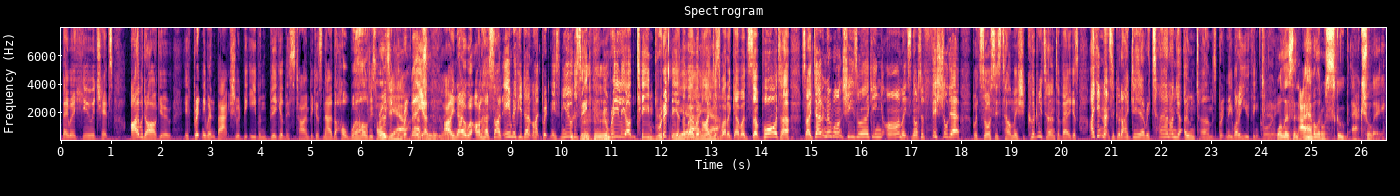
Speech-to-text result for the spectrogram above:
They were huge hits. I would argue if Britney went back, she would be even bigger this time because now the whole world is Oh, rooting yeah, for Britney. absolutely. I know we're on her side. Even if you don't like Britney's music, you're really on Team Britney at the Mm-hmm. Yeah, moment. I just want to go and support her. So I don't know what she's working on. It's not official yet, but sources tell me she could return to Vegas. I think that's a good idea. Return on your own terms, Britney. What do you think, Corey? Well, listen, I have a little scoop actually.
